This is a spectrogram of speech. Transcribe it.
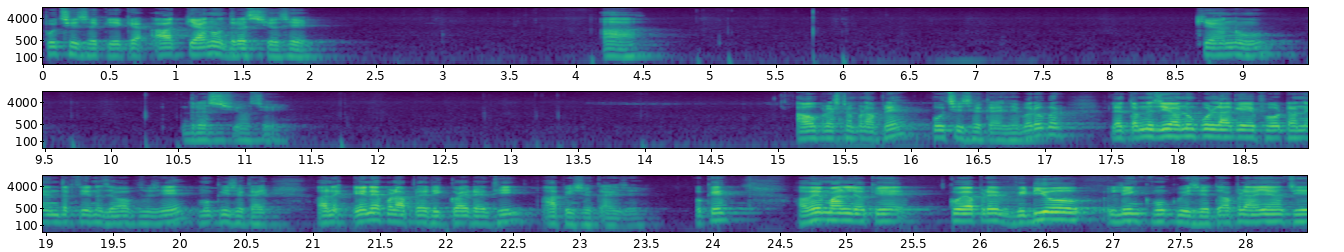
પૂછી શકીએ કે આ ક્યાંનું દ્રશ્ય છે? આ ક્યાંનું દ્રશ્ય છે? આવો પ્રશ્ન પણ આપણે પૂછી શકાય છે, બરાબર? એટલે તમને જે અનુકૂળ લાગે એ ફોટાની અંદરથી એનો જવાબ શું છે મૂકી શકાય અને એને પણ આપણે રિક્વાયર્ડ અહીંથી આપી શકાય છે, ઓકે? હવે માની લો કે કોઈ આપણે વીડિયો લિંક મૂકવી છે, તો આપણે અહીંયા જે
